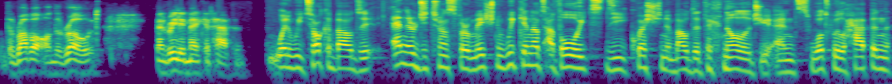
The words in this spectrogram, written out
the rubber on the road, and really make it happen. When we talk about the energy transformation, we cannot avoid the question about the technology and what will happen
